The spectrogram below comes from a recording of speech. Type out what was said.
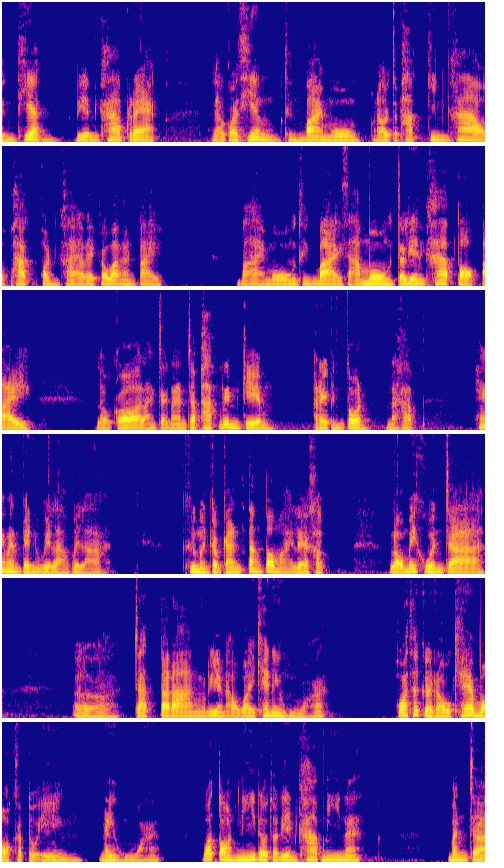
ถึงเที่ยงเรียนคาบแรก แล้วก็เที่ยงถึงบ่ายโมง เราจะพักกินข้าว พักผ่อนคลายอะไรก็ว่ากันไป บ่ายโมงถึงบ่ายสามโมงจะเรียนคาบต่อไป แล้วก็หลังจากนั้นจะพักเล่นเกมอะไรเป็นต้นนะครับ ให้มันเป็นเวลาเวลา คือเหมือนกับการตั้งเป้าหมายเลยครับ เราไม่ควรจะจัดตารางเรียนเอาไว้แค่ในหัว เพราะถ้าเกิดเราแค่บอกกับตัวเองในหัว ว่าตอนนี้เราจะเรียนคาบนี้นะ มันจะ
